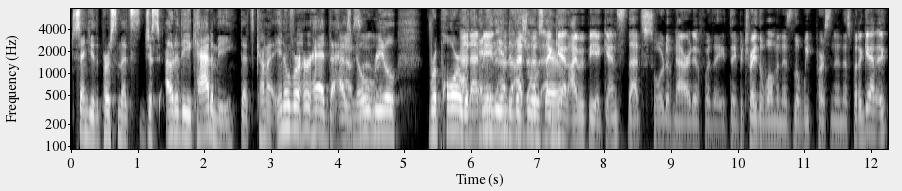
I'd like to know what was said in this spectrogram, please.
send you the person that's just out of the academy, that's kind of in over her head, that has no real rapport with And I any mean, of the individuals there. Again, I would be against that sort of narrative where they, they portray the woman as the weak person in this. But again, it,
